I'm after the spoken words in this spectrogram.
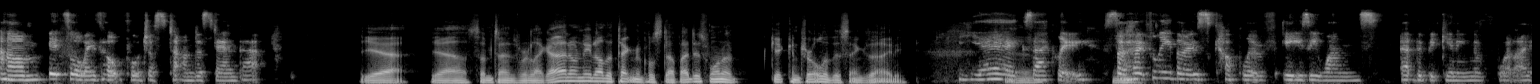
um, it's always helpful just to understand that. Yeah. Yeah. Sometimes we're like, I don't need all the technical stuff. I just want to get control of this anxiety. Yeah, exactly. So mm. hopefully those couple of easy ones at the beginning of what I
